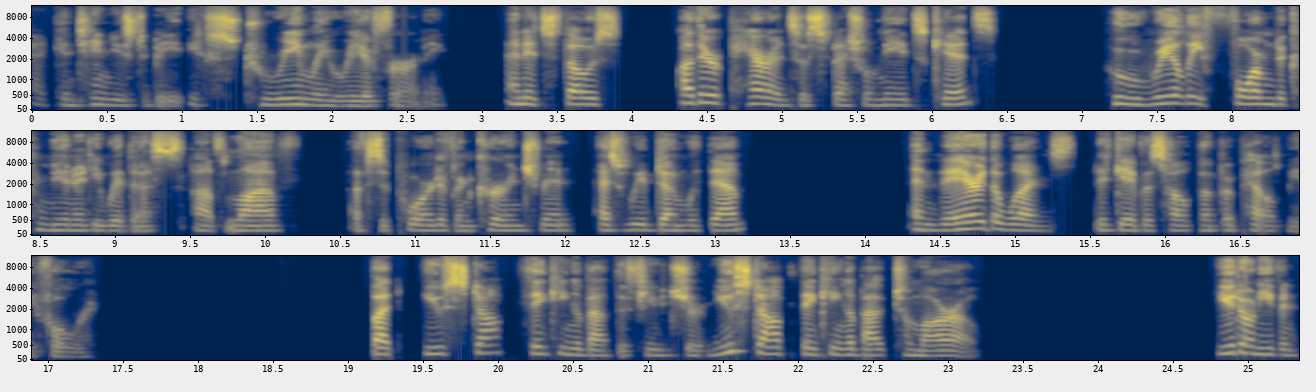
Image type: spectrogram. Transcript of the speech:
and continues to be extremely reaffirming. And it's those other parents of special needs kids who really formed a community with us of love, of support, of encouragement, as we've done with them. And they're the ones that gave us hope and propelled me forward. But you stop thinking about the future. You stop thinking about tomorrow. You don't even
